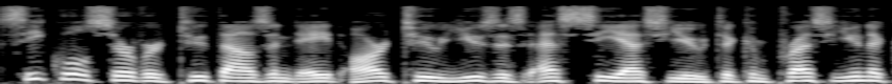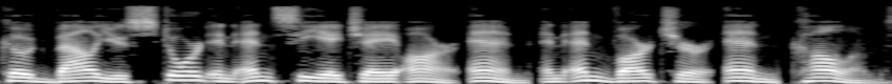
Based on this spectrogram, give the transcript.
SQL Server 2008 R2 uses SCSU to compress Unicode values stored in NCHAR N and NVARCHAR N columns,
